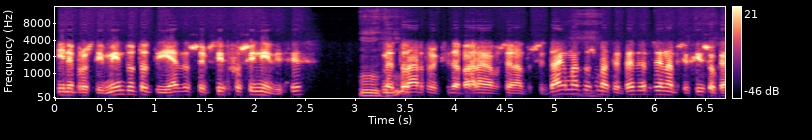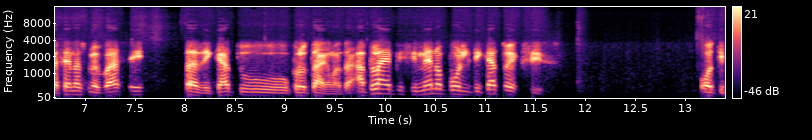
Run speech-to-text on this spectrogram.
Είναι προς τιμήν του το ότι έδωσε ψήφο συνείδησης Μμμ. με το άρθρο 60 παράγραφος 1 του συντάγματος μας επέτρεψε να ψηφίσει ο καθένας με βάση τα δικά του προτάγματα. Απλά επισημαίνω πολιτικά το εξής. Ότι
